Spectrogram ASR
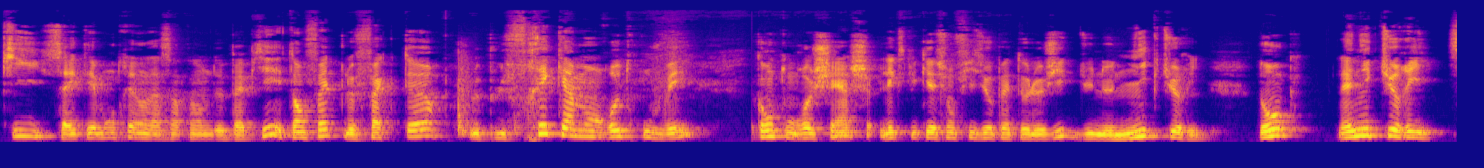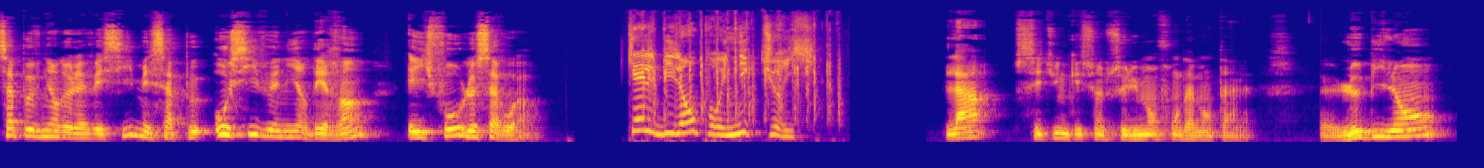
qui, ça a été montré dans un certain nombre de papiers, est en fait le facteur le plus fréquemment retrouvé quand on recherche l'explication physiopathologique d'une nicturie. Donc, la nicturie, ça peut venir de la vessie, mais ça peut aussi venir des reins, et il faut le savoir. Quel bilan pour une nicturie Là, c'est une question absolument fondamentale. Euh, le bilan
